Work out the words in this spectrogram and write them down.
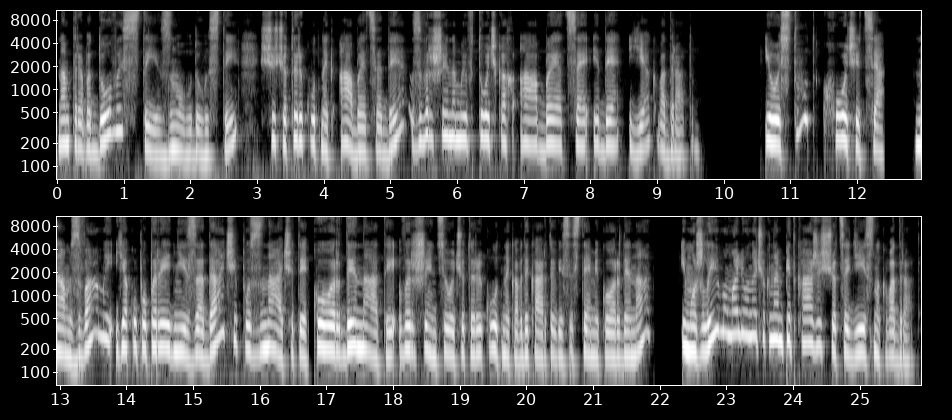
Нам треба довести, знову довести, що чотирикутник ABCD з вершинами в точках А, Б, С і Д є квадратом. І ось тут хочеться нам з вами, як у попередній задачі, позначити координати вершин цього чотирикутника в декартовій системі координат, і, можливо, малюночок нам підкаже, що це дійсно квадрат.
